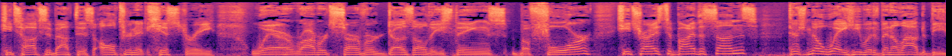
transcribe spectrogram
he talks about this alternate history where Robert Sarver does all these things before he tries to buy the Suns. There's no way he would have been allowed to be,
